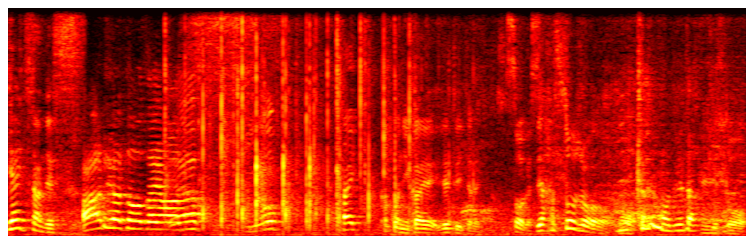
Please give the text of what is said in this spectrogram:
八市さんです。いありがとうございます。はい。過去2回出ていただいてます。そうですで初登場の。一回も出たっけ？えっと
